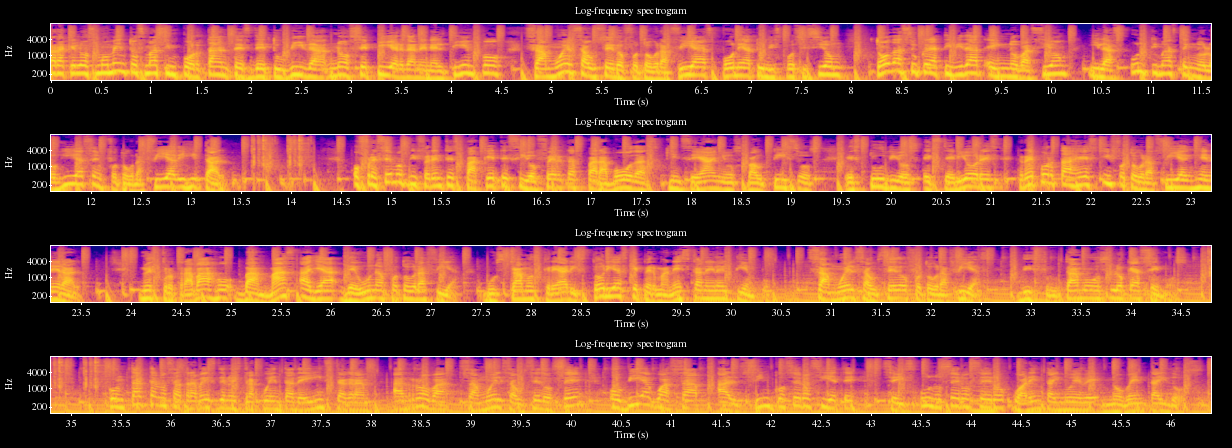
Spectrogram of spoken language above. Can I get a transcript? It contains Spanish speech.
Para que los momentos más importantes de tu vida no se pierdan en el tiempo, Samuel Saucedo Fotografías pone a tu disposición toda su creatividad e innovación y las últimas tecnologías en fotografía digital. Ofrecemos diferentes paquetes y ofertas para bodas, 15 años, bautizos, estudios, exteriores, reportajes y fotografía en general. Nuestro trabajo va más allá de una fotografía. Buscamos crear historias que permanezcan en el tiempo. Samuel Saucedo Fotografías. Disfrutamos lo que hacemos. Contáctanos a través de nuestra cuenta de Instagram arroba Samuel Saucedo C o vía WhatsApp al 507-6100-4992.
